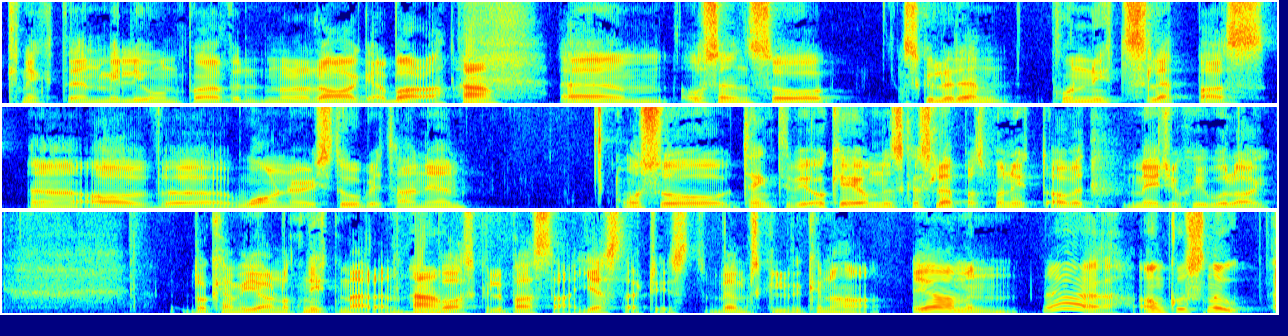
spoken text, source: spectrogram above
Knäckte en miljon på över några dagar bara. Ja. Ehm, och sen så skulle den på nytt släppas eh, av eh, Warner i Storbritannien. Och så tänkte vi, okej om den ska släppas på nytt av ett major skivbolag, då kan vi göra något nytt med den. Ja. Vad skulle passa? Gästartist. Vem skulle vi kunna ha? Ja, men ja, Uncle Snoop.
